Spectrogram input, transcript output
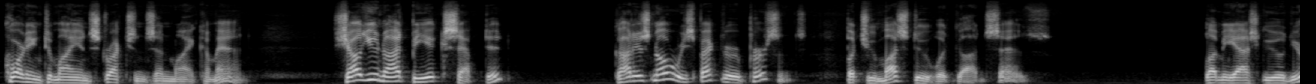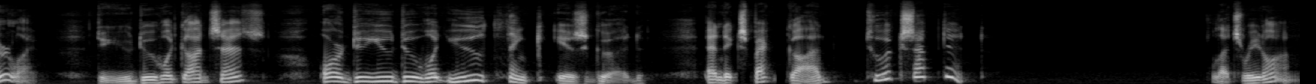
according to my instructions and my command, shall you not be accepted? God is no respecter of persons, but you must do what God says. Let me ask you in your life do you do what God says? Or do you do what you think is good and expect God to accept it? Let's read on.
